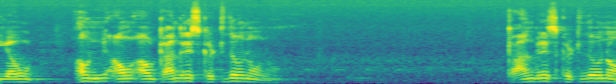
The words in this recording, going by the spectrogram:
ಈಗ ಅವನು ಅವನು ಅವನು, ಅವ್ನು ಕಾಂಗ್ರೆಸ್ ಕಟ್ಟಿದವನು ಅವನು. ಕಾಂಗ್ರೆಸ್ ಕಟ್ಟಿದವನು?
